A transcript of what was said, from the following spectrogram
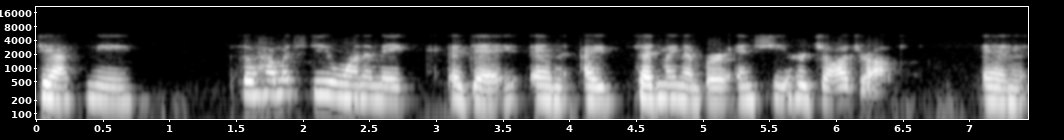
she asked me, so how much do you want to make a day? And I said my number and she, her jaw dropped and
